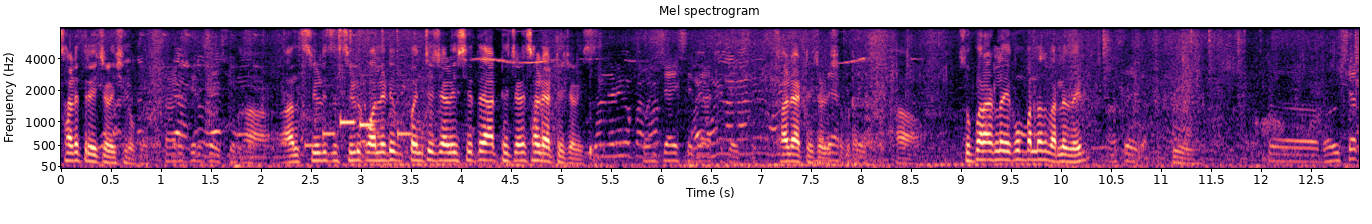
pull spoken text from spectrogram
साडे त्रेचाळीसशे रुपये साडेतीनशे हां आणि सीडची सीड क्वालिटी पंचेचाळीसशे ते अठ्ठेचाळीस साडे अठ्ठेचाळीस पंच्याऐंशी ते अठ्ठेचाळीस. साडे अठ्ठेचाळीस रुपये हां. सुपर आठला एकोणपन्नास भरले जाईल. असं आहे का? तर भविष्यात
